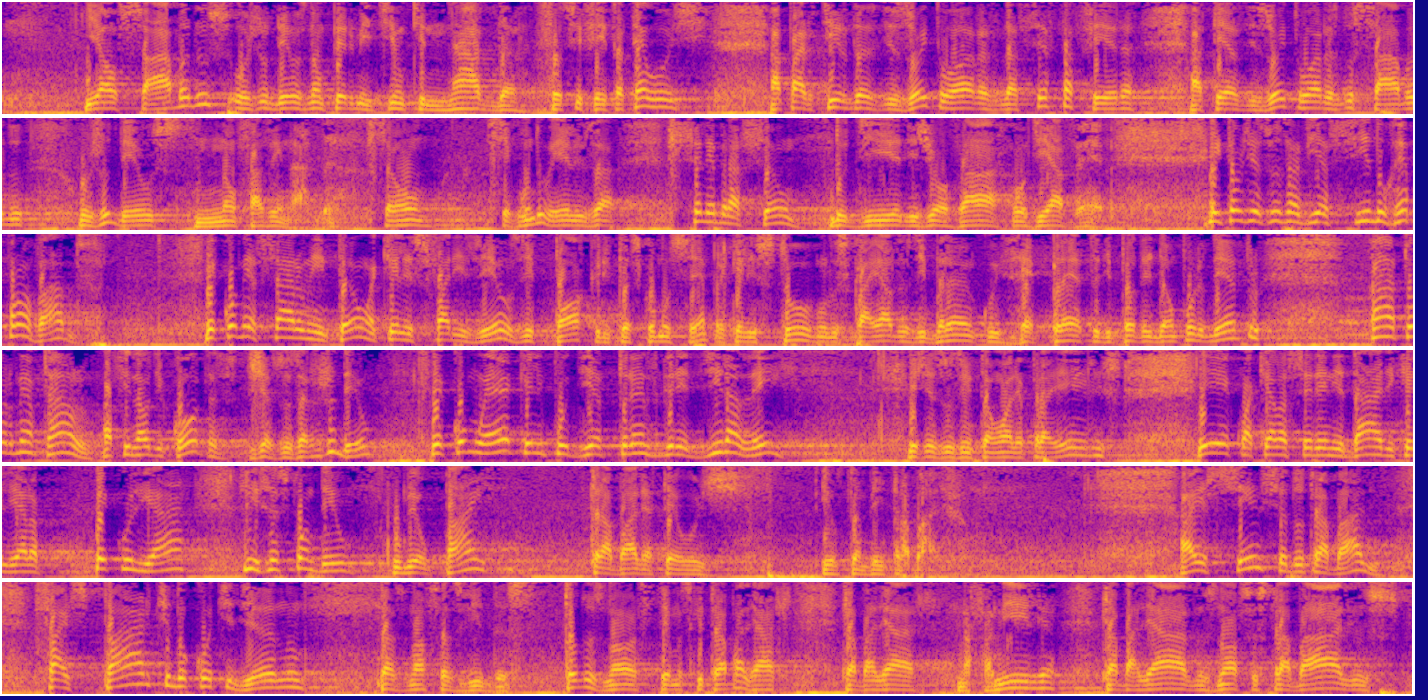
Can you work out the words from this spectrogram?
E aos sábados, os judeus não permitiam que nada fosse feito até hoje. A partir das 18 horas da sexta-feira até as 18 horas do sábado, os judeus não fazem nada. São, segundo eles, a celebração do dia de Jeová ou de Yahvé. Então Jesus havia sido reprovado. E começaram então aqueles fariseus hipócritas, como sempre, aqueles túmulos caiados de branco e repleto de podridão por dentro, a atormentá-lo. Afinal de contas, Jesus era judeu. E como é que ele podia transgredir a lei? E Jesus então olha para eles e, com aquela serenidade que ele era peculiar, lhes respondeu: O meu pai trabalha até hoje, eu também trabalho. A essência do trabalho faz parte do cotidiano das nossas vidas. Todos nós temos que trabalhar. Trabalhar na família, trabalhar nos nossos trabalhos,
